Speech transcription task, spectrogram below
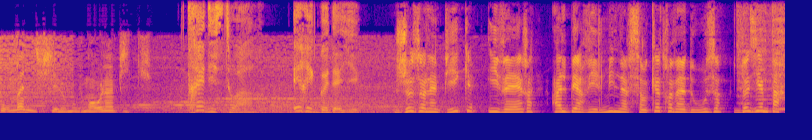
pour magnifier le mouvement olympique. Trait d'histoire. Éric Godaillé. Jeux olympiques, hiver, Albertville 1992, deuxième partie.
